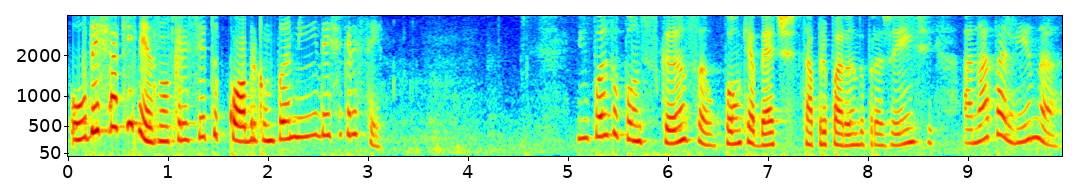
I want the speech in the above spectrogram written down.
Ou deixar aqui mesmo, crescer, tu cobre com um paninho e deixa crescer. Enquanto o pão descansa, o pão que a Beth está preparando para a gente, a Natalina,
